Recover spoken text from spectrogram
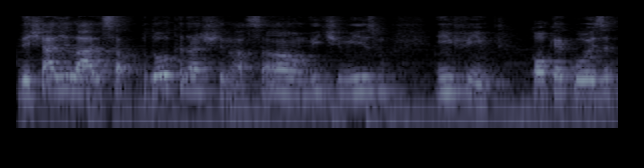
deixar de lado essa procrastinação, vitimismo, enfim, qualquer coisa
